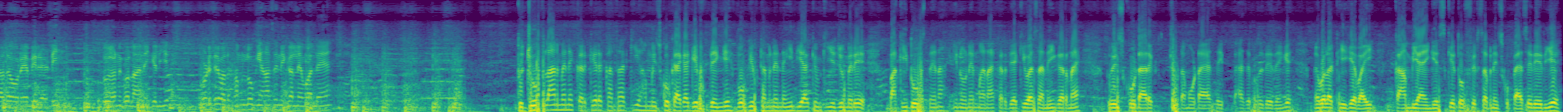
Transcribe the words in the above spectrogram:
भैया था और अभी रेडी दुल्हन को लाने के लिए। थोड़ी देर बाद हम लोग यहाँ से निकलने वाले हैं। तो जो प्लान मैंने करके रखा था कि हम इसको क्या क्या गिफ्ट देंगे, वो गिफ्ट हमने नहीं दिया क्योंकि ये जो मेरे बाकी दोस्त हैं ना, इन्होंने मना कर दिया कि वैसा नहीं करना है। तो इसको डायरेक्ट छोटा मोटा ऐसे ही पैसे पैसे दे देंगे। मैं बोला, ठीक है भाई, काम भी आएँगे इसके तो फिर सबने इसको पैसे दे दिए।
